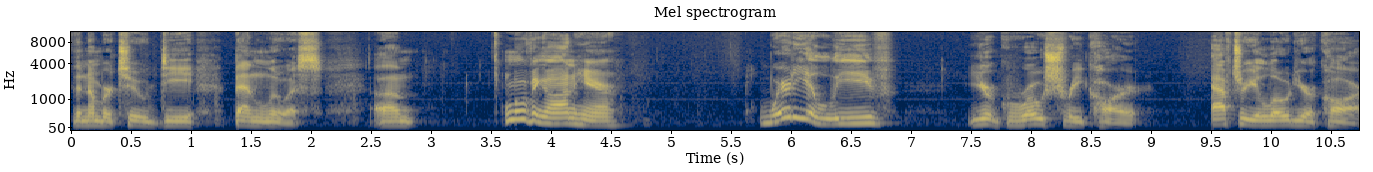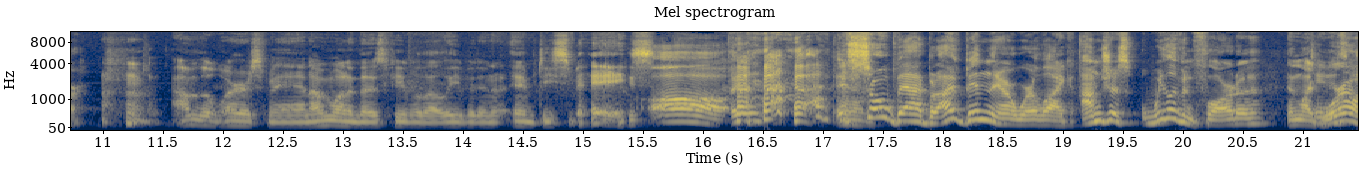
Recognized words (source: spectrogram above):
the number two, D, Ben Lewis. Um, moving on here. Where do you leave your grocery cart after you load your car? I'm the worst, man. I'm one of those people that leave it in an empty space. Oh, it- it's so bad. But I've been there where like I'm just. We live in Florida and like Dude, we're it's hot.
